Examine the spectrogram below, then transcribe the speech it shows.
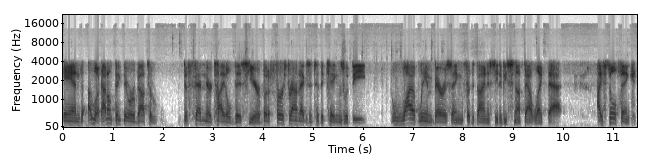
and uh, look, I don't think they were about to defend their title this year, but a first round exit to the Kings would be wildly embarrassing for the dynasty to be snuffed out like that. I still think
